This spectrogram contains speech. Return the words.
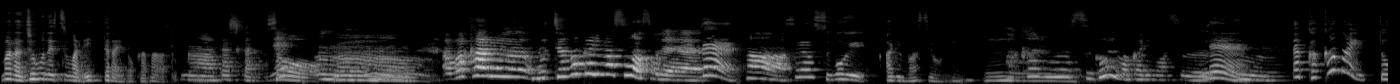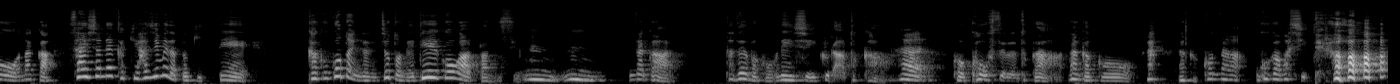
まだ情熱までいってないのかなとか。まあ確かにね。そう、んうんうん。うん。あわかる。むっちゃわかりますわそれ。ではそれはすごいありますよね。いわかる。すごいわかります。ねえ。うん。だから書かないとなんか最初ね書き始めた時って書くことにねちょっとね抵抗があったんですよ。うんうん。なんか例えばこう年収いくらとかはい。こうこうするとかなんかこうあなんかこんなおこがましいってな。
